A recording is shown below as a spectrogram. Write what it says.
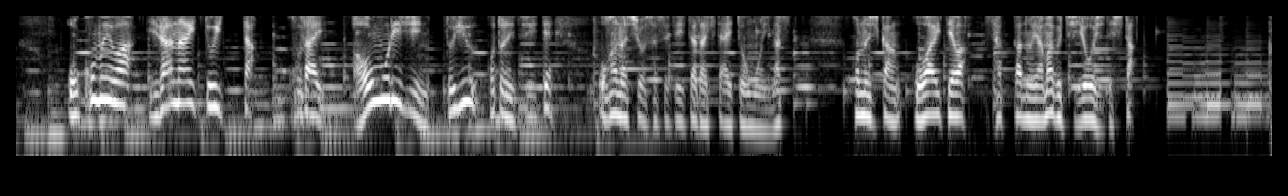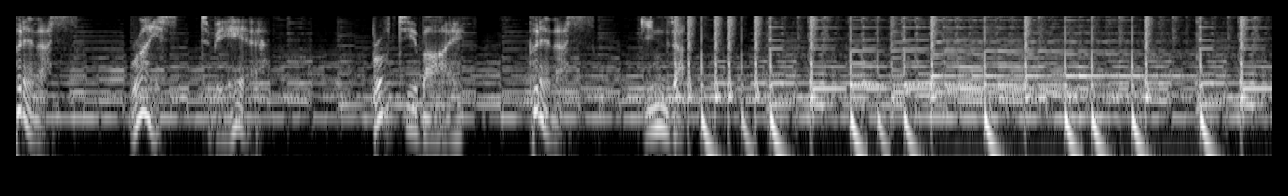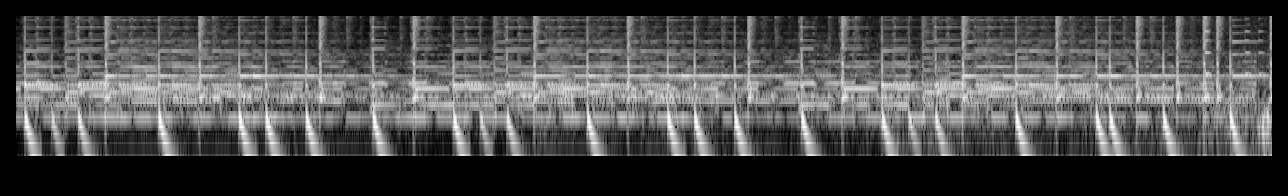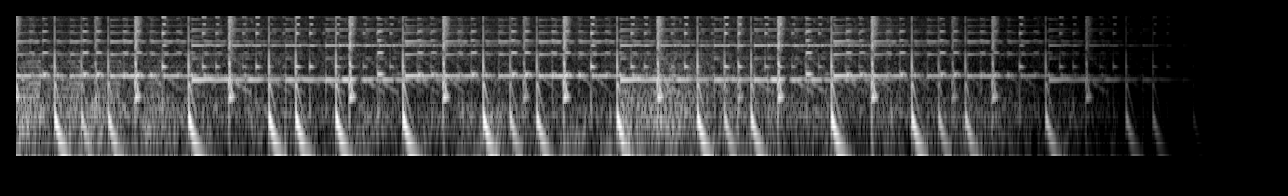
お米はいらないといった古代青森人ということについてお話をさせていただきたいと思います。この時間お相手は作家の山口洋二でした。Put in us rice to be here. Brought to you by Put in us 銀座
